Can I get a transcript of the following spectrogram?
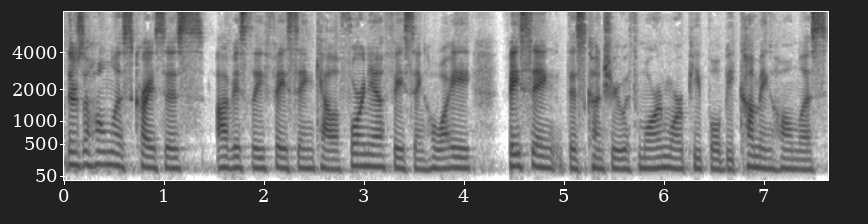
There's a homeless crisis, obviously facing California, facing Hawaii, facing this country with more and more people becoming homeless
